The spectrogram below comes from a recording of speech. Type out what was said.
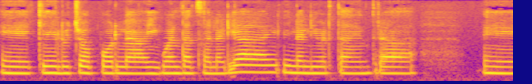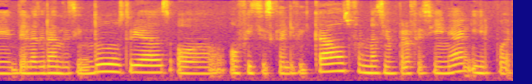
eh, que luchó por la igualdad salarial y la libertad de entrada eh, de las grandes industrias, o oficios calificados, formación profesional y el poder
